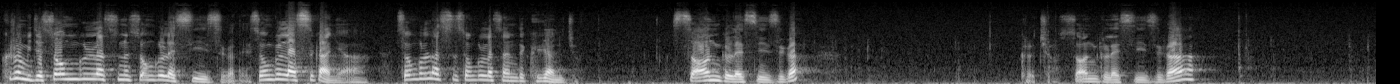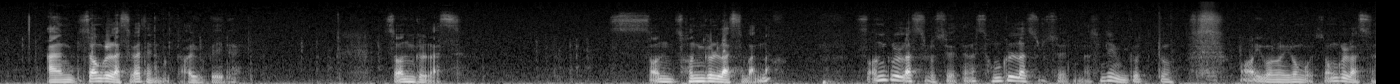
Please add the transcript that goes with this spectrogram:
그럼 이제 선글라스는 선글라시스가 돼. 선글라스가 아니야. 선글라스 선글라스 하는데 그게 아니죠. 선글라시스가 그렇죠. 선글라시스가 안 선글라스가 되는 겁니다. 아유 왜 이래? 선글라스. 선 선글라스 맞나? 선글라스로 써야 되나? 선글라스로 써야 되나? 선생님 이것도 아 이거는 이런 거 선글라스.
